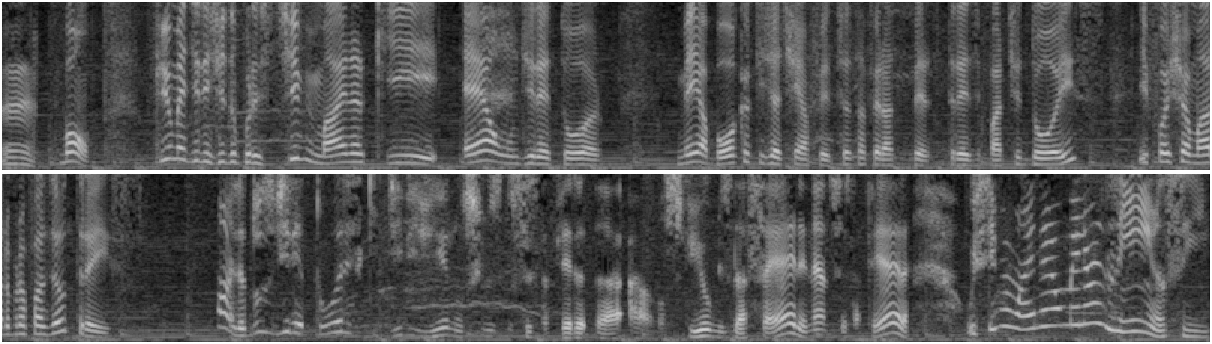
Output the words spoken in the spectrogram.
É. Bom, o filme é dirigido por Steve Miner, que é um diretor meia boca que já tinha feito Sexta-feira 13 parte 2 e foi chamado pra fazer o 3. Olha, dos diretores que dirigiram os filmes do Sexta-feira, os filmes da série, né, do Sexta-feira, o Steve Miner é o melhorzinho, assim.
